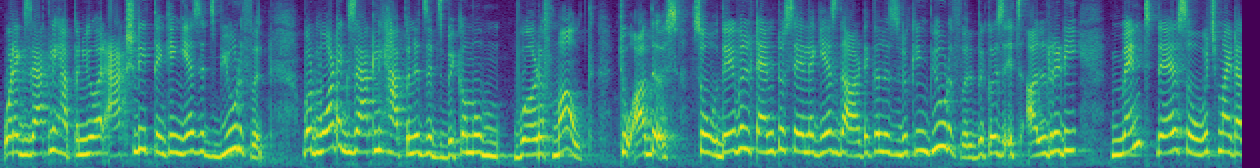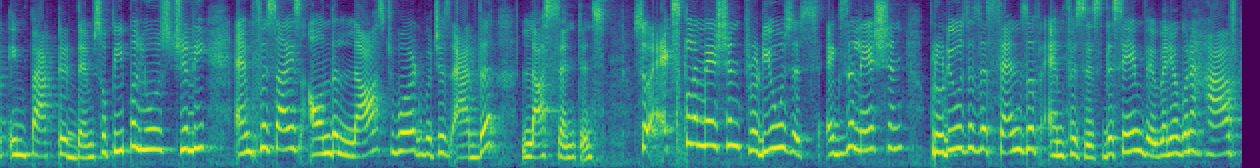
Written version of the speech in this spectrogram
What exactly happened? You are actually thinking, yes, it's beautiful. But what exactly happened is it's become a word of mouth to others. So they will tend to say like, yes, the article is looking beautiful because it's already meant there. So which might have impacted them. So people usually emphasize on the last word, which is at the last sentence. So exclamation produces, exhalation produces a sense of emphasis. The same way when you're going to have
